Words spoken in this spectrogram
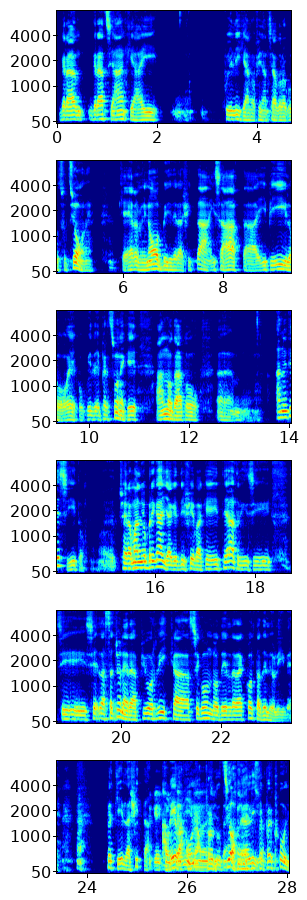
gra- grazie anche ai quelli che hanno finanziato la costruzione, che erano i nobili della città, i Satta, i Pilo, ecco, quelle persone che hanno dato, ehm, hanno investito. Eh, C'era Manlio Brigaglia che diceva che i teatri si, si- se- la stagione era più ricca a secondo della raccolta delle olive. Perché la città Perché aveva una produzione città, lì, certo. per cui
